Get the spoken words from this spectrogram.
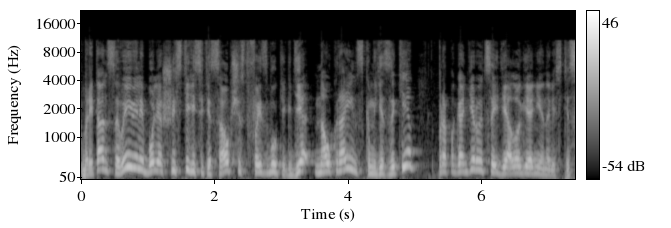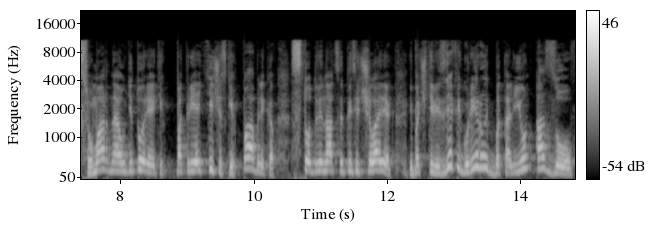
Британцы выявили более 60 сообществ в Фейсбуке, где на украинском языке пропагандируется идеология ненависти. Суммарная аудитория этих патриотических пабликов 112 тысяч человек. И почти везде фигурирует батальон Азов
